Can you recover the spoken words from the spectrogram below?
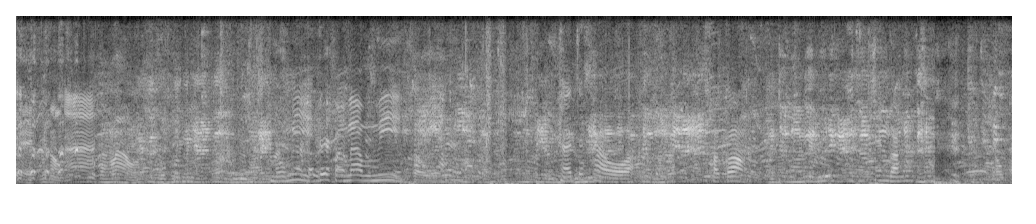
แต่พี่น้องอ่าคือข้างล่างบ่มีฟังลาวบ่มีหาจะเข้าอะเขากล้องเห็นบ่ เขาก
